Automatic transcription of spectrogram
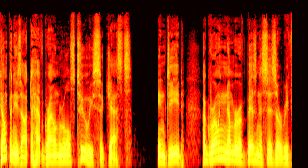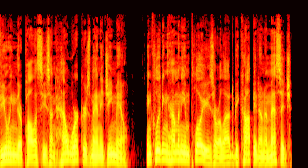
Companies ought to have ground rules too, he suggests. Indeed, a growing number of businesses are reviewing their policies on how workers manage email, including how many employees are allowed to be copied on a message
